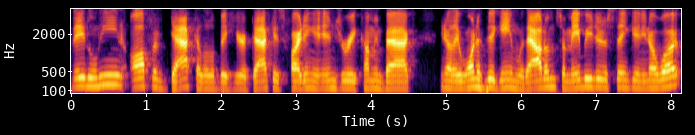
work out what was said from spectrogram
they lean off of Dak a little bit here. Dak is fighting an injury, coming back. You know, they won a big game without him. So maybe they're just thinking, you know what?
